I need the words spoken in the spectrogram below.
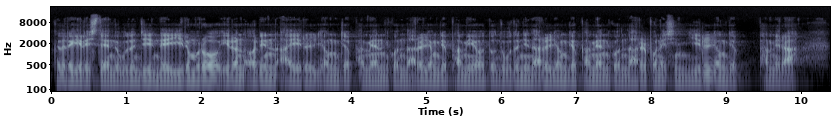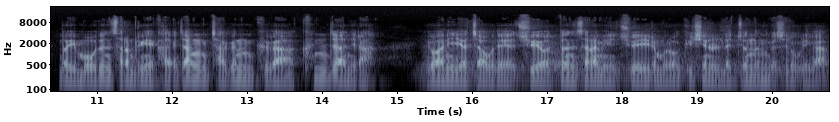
그들에게 이르시되 누구든지 내 이름으로 이런 어린 아이를 영접하면 곧 나를 영접함이요 또 누구든지 나를 영접하면 곧 나를 보내신 이를 영접함이라 너희 모든 사람 중에 가장 작은 그가 큰 자니라. 요한이 여짜오되 주의 어떤 사람이 주의 이름으로 귀신을 내쫓는 것을 우리가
